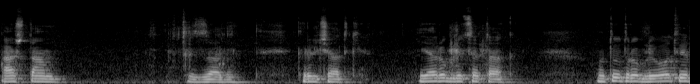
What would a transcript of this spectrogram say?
аж там ззаду крильчатки. Я роблю це так. Отут роблю отвір.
